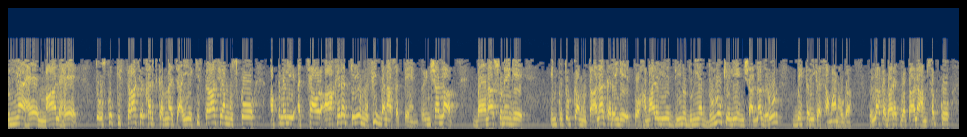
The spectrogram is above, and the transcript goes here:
دنیا ہے، مال ہے، تو اس کو کس طرح سے خرچ کرنا چاہیے؟ کس طرح سے ہم اس کو اپنے لیے اچھا اور آخرت کے لیے مفید بنا سکتے ہیں؟ تو انشاءاللہ بیانات سنیں گے۔ ان کتب کا مطالعہ کریں گے تو ہمارے لیے دین و دنیا دونوں کے لیے انشاءاللہ ضرور بہتری کا سامان ہوگا۔ تو اللہ تبارک و تعالی ہم سب کو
